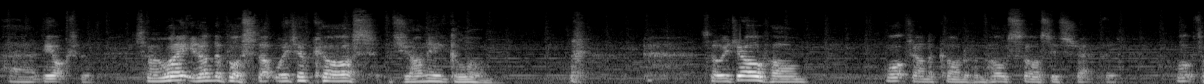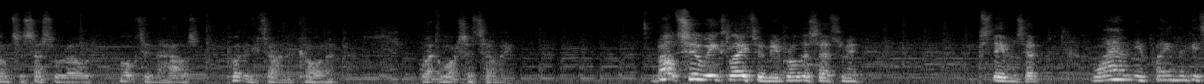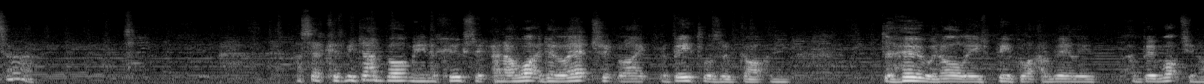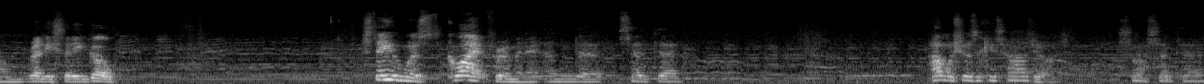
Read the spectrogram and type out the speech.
uh, the Oxford. So I waited on the bus stop with of course Johnny Glum. So we drove home, walked around the corner from Source in Stretford, walked onto Cecil Road, walked in the house, put the guitar in the corner, went and watched the telly. About two weeks later my brother said to me, Stephen said, why aren't you playing the guitar? I said, because my dad bought me an acoustic and I wanted an electric like the Beatles have got and The Who and all these people that I really have been watching on Ready Steady Go. Stephen was quiet for a minute and uh, said, uh, how much was the guitar, George? So I said, uh,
